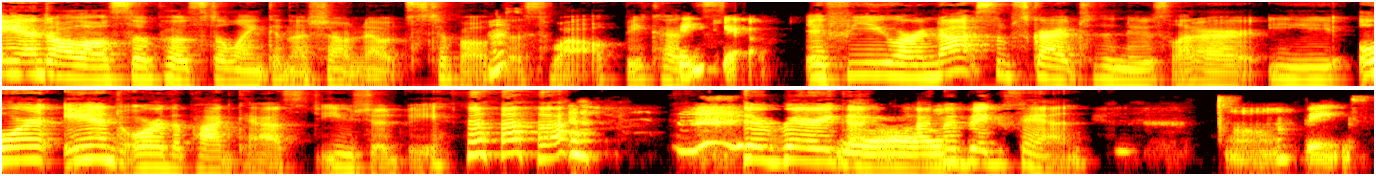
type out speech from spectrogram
And I'll also post a link in the show notes to both as well because Thank you. if you are not subscribed to the newsletter you, or and or the podcast, you should be. They're very good. Yeah. I'm a big fan. Oh, thanks.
